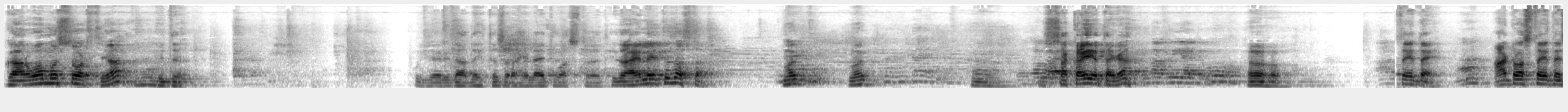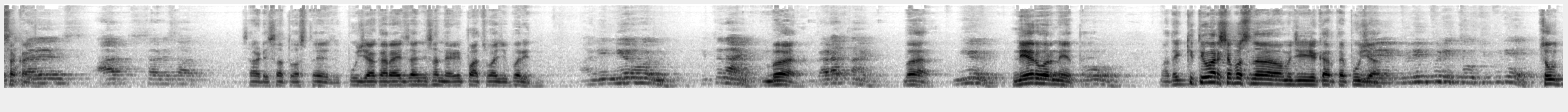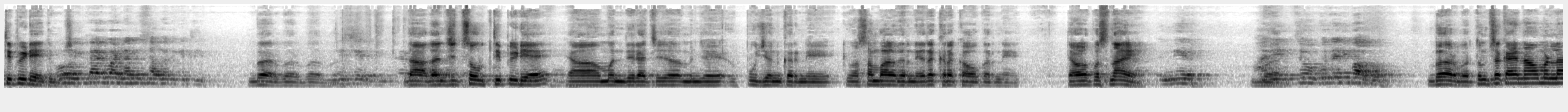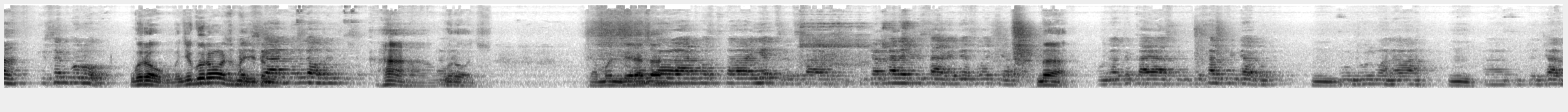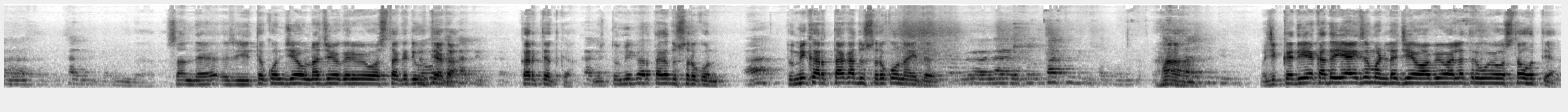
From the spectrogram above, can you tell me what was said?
गारवा मस्त वाटते हा? इथं पुजारी दादा इथंच राहायला आहेत वाचतात इथं राहायला इथंच असतात मग मग। हां। सकाळी येत का हो हो येत आहे आठ वाजता येत आहे सकाळी आठ साडेसात साडेसात वाजता यायचं. पूजा करायचं आणि संध्याकाळी पाच वाजेपर्यंत. आणि इथं नाही. बर. गडात नाही. बर. नेर. नेरवरनं येत. हो. आता किती वर्षापासून म्हणजे हे करताय पूजा? हे पिढी पिढी चौथी पिढी आहे. चौथी पिढी आहे हो तुमची. ही काय वडिलांनी सांगत घेतली. बर बर बर बर. निषेध दादांची चौथी पिढी आहे. या मंदिराचे म्हणजे पूजन करणे किंवा सांभाळ करणे रखरखाव करणे त्यावेळेपासून आहे. नीर. आणि बाबू बर बर. तुमचं काय नाव म्हणला? किसन गुरव. म्हणजे गुरवच म्हणजे तुम्ही. हा हा. गुरवच. त्या मंदिराचा. आठ वाजता येत पूजा करायची साडे नेसवायच्या बर. कुणाचं काय असेल ते सांगते त्या अगोदर. हम्म. गुंडूल म्हणा हम्म. अं, तुमचं जागर असतात ते सांगते त्या अगोदर. बर. संध्या इथं कोण जेवणाची वगैरे व्यवस्था कधी होत्या का? करतात का? म्हणजे तुम्ही करता का दुसरं कोण? हा? तुम्ही करता का दुसरं कोण आहे इथं? अं, नाही, तो सांगते ती स्वतःहून. हा. म्हणजे कधी एखादं यायचं म्हटलं जेवा बिवायला तर व्यवस्था होत्या.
